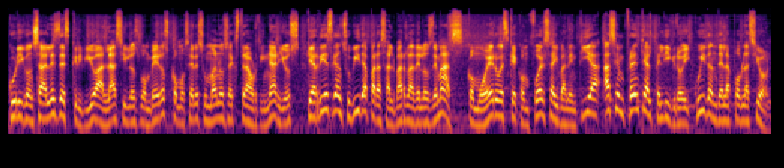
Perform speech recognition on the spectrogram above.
Curi González describió a las y los bomberos como seres humanos extraordinarios que arriesgan su vida para salvar la de los demás, como héroes que con fuerza y valentía hacen frente al peligro y cuidan de la población.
